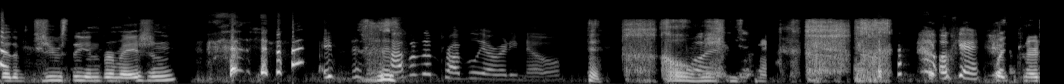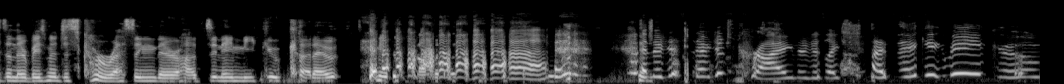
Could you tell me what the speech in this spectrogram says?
bit of juicy information. If half of them probably already know. Oh, What? Okay, like nerds in their basement just caressing their Hatsune Miku cutout. Made of chocolate. and they're just they're just crying. They're just like, I'm thinking Miku,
